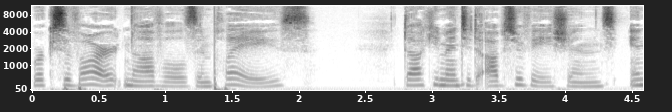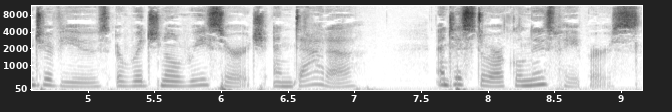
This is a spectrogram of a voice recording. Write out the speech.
works of art, novels, and plays, documented observations, interviews, original research, and data, and historical newspapers.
